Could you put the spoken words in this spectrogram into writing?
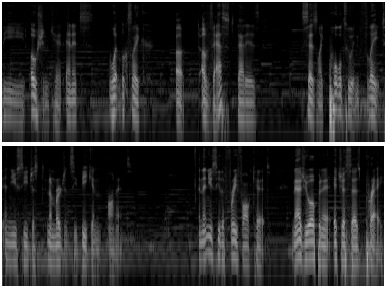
the ocean kit, and it's what looks like a, a vest that is says like pull to inflate, and you see just an emergency beacon on it. And then you see the free fall kit, and as you open it, it just says pray.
